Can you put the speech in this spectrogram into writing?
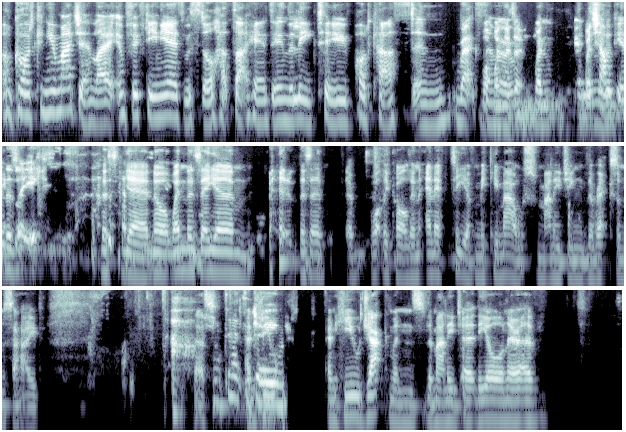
oh God, can you imagine? Like in 15 years, we're still sat here doing the League Two podcast and Wrexham What, when there's a, when in when the Champions a- League. Yeah, no, when there's a um, there's a, a what they call an NFT of Mickey Mouse managing the Wrexham side. That's, That's a and dream. Hugh, and Hugh Jackman's the manager, the owner of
